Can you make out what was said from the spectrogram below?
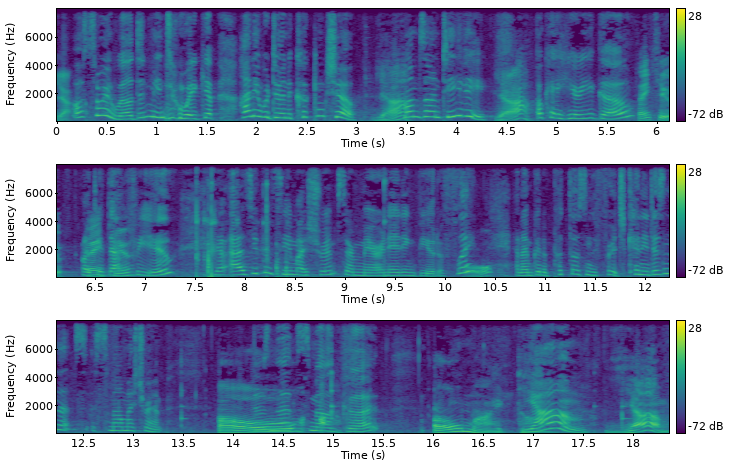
Yeah. Oh, sorry, Will. Didn't mean to wake you up. Honey, we're doing a cooking show. Yeah. Mom's on TV. Yeah. Okay, here you go. Thank you. I Thank did that you. for you. Now, as you can see, my shrimps are marinating beautifully, Oh. and I'm going to put those in the fridge. Kenny, doesn't that s- smell my shrimp? Oh. Doesn't that smell good? Oh my God. Yum. Yum.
